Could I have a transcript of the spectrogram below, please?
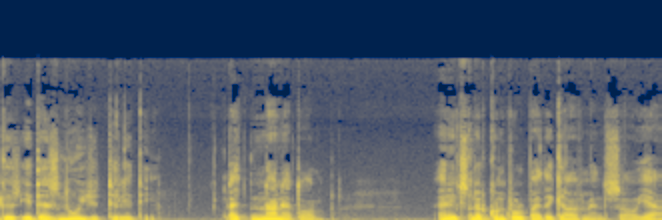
because it has no utility, like none at all. And it's not controlled by the government. So, yeah.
